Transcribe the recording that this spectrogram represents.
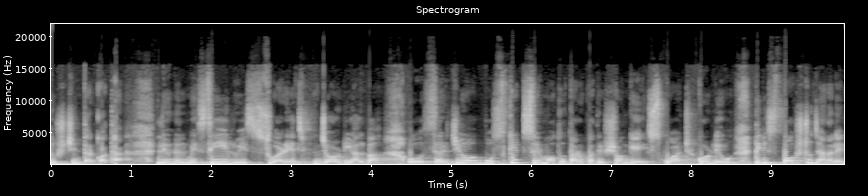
দুশ্চিন্তার কথা। Lionel Messi, Luis Suarez, Jordi Alba ও সার্জিও বুস্কেটসের মতো তারকাদের সঙ্গে স্কোয়াড করলেও তিনি স্পষ্ট জানালেন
